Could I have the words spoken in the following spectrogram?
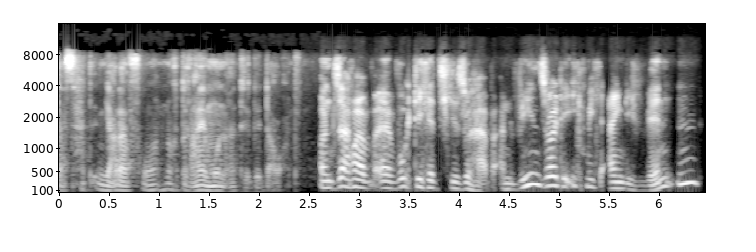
das hat im Jahr davor noch drei Monate gedauert. Und sag mal, äh, wo ich dich jetzt hier so habe, an wen sollte ich mich eigentlich wenden,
